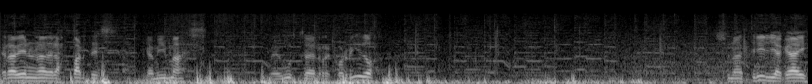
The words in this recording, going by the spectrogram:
Ahora viene una de las partes que a mí más me gusta del recorrido. Es una trilla que hay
